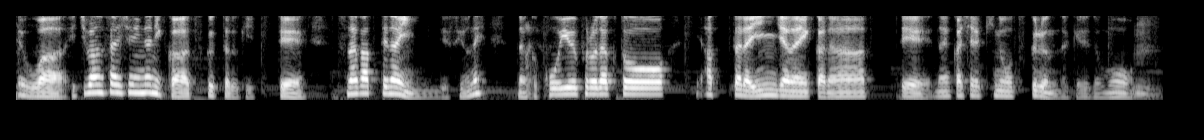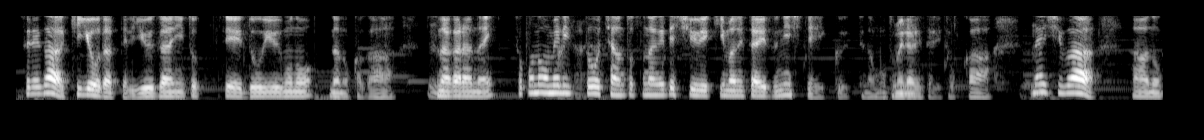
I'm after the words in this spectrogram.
要は、一番最初に何か作った時って、つながってないんですよね。なんかこういうプロダクトあったらいいんじゃないかなって、何かしら機能を作るんだけれども、うんそれが企業だったりユーザーにとってどういうものなのかがつながらない、そこのメリットをちゃんとつなげて収益マネタイズにしていくっていうのが求められたりとか、うん。ないしはあの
